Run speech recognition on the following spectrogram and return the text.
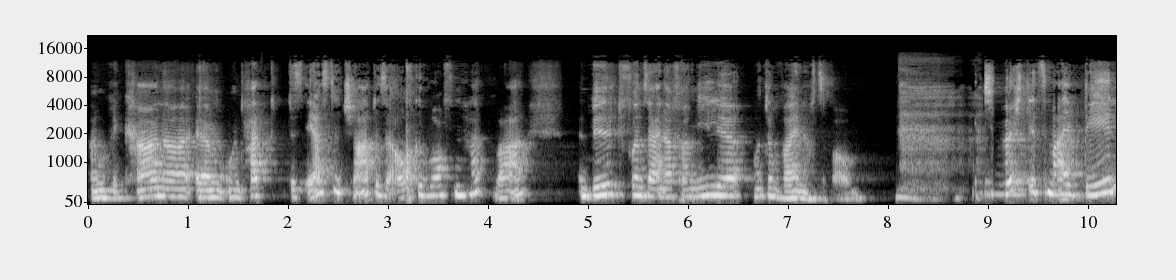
Amerikaner ähm, und hat das erste Chart, das er aufgeworfen hat, war ein Bild von seiner Familie unterm Weihnachtsbaum. Ich möchte jetzt mal den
